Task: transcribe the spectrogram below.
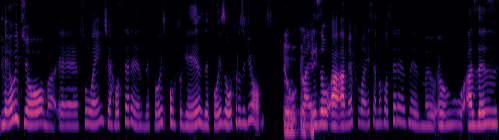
meu idioma é fluente é rocerês, depois português, depois outros idiomas. Eu, eu Mas tenho... a, a, minha fluência é no rocerês mesmo. Eu, eu às vezes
